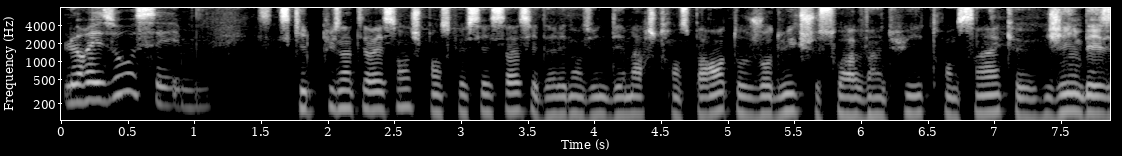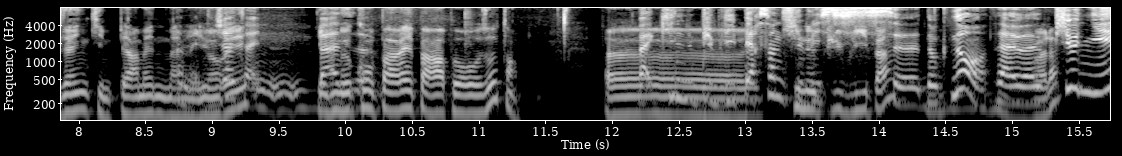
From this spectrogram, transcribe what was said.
Le réseau, c'est ce qui est le plus intéressant, je pense que c'est ça, c'est d'aller dans une démarche transparente. Aujourd'hui, que je sois à 28, 35, euh, j'ai une baseline qui me permet de ah, m'améliorer et de me comparer par rapport aux autres. Bah, qui ne publie personne qui ne publie pas. Donc non, voilà. pionnier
